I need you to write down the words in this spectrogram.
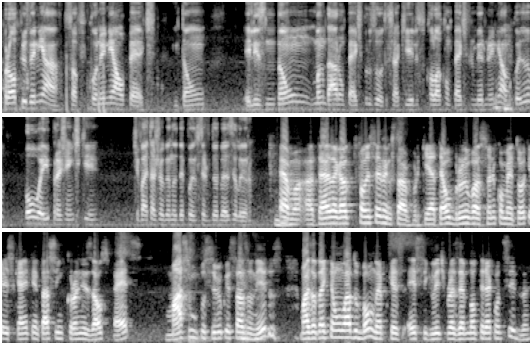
próprio do NA, só ficou no NA o patch. Então, eles não mandaram patch para os outros, já que eles colocam patch primeiro no NA. Uma coisa boa aí pra gente que, que vai estar tá jogando depois no servidor brasileiro. É, até é legal que tu falou isso aí, né, Gustavo? Porque até o Bruno Vassoni comentou que eles querem tentar sincronizar os patches o máximo possível com os Estados Unidos, mas até que tem um lado bom, né? Porque esse glitch, por exemplo, não teria acontecido, né?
